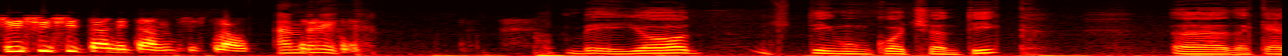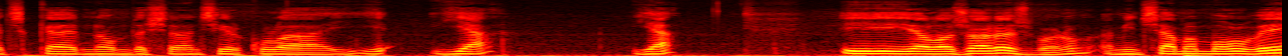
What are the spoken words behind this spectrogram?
Sí, sí, sí, tant i tant, sisplau. Enric. Bé, jo tinc un cotxe antic, eh, d'aquests que no em deixaran circular ja, ja, ja, i aleshores, bueno, a mi em sembla molt bé,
